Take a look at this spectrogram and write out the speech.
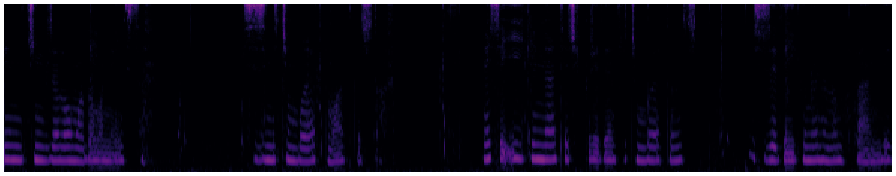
Benim için güzel olmadı ama neyse. Sizin için boyattım arkadaşlar. Neyse iyi günler. Teşekkür ederim saçımı boyattığınız için. Size de iyi günler hanımefendi.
